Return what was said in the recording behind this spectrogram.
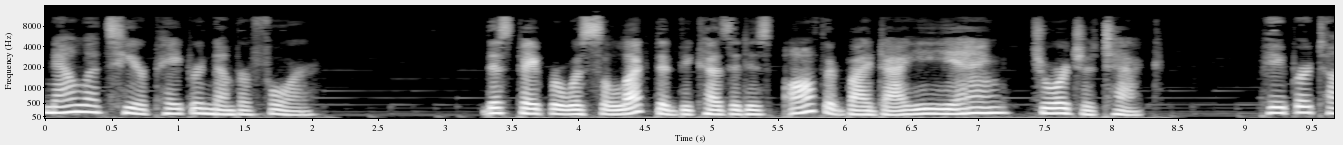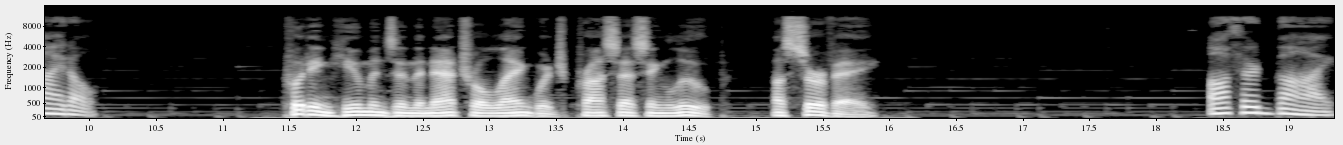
Now let's hear paper number 4. This paper was selected because it is authored by Diyi Yang, Georgia Tech. Paper title Putting Humans in the Natural Language Processing Loop, a survey. Authored by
